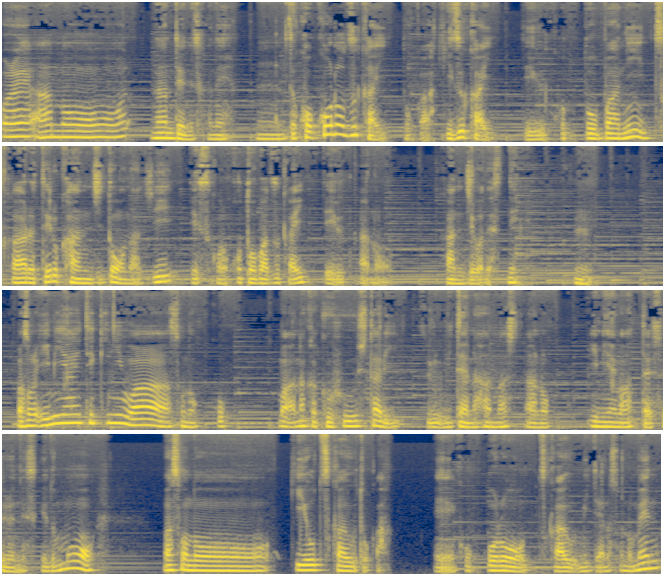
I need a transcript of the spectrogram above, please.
これ、あの、なんていうんですかね。うんと、心遣いとか気遣いっていう言葉に使われている漢字と同じです。この言葉遣いっていう、あの、漢字はですね。うん。まあ、その意味合い的には、その、まあ、なんか工夫したりするみたいな話、あの、意味合いもあったりするんですけども、まあ、その、気を使うとか、えー心を使うみたいな、その面、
